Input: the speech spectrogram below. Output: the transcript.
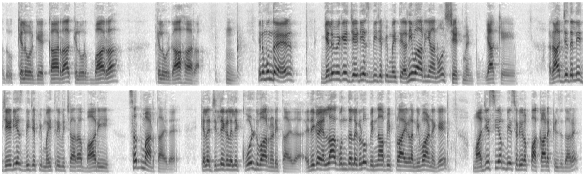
ಅದು ಕೆಲವ್ರಿಗೆ ಖಾರ, ಕೆಲವ್ರಿಗೆ ಭಾರ, ಕೆಲವ್ರಿಗೆ ಆಹಾರ. ಹ್ಞೂ ಇನ್ನು ಮುಂದೆ, ಗೆಲುವಿಗೆ J D S B J P ಮೈತ್ರಿ ಅನಿವಾರ್ಯ ಅನ್ನೋ ಒಂದು ಸ್ಟೇಟ್ಮೆಂಟು ಯಾಕೆ? ರಾಜ್ಯದಲ್ಲಿ J D S B J P ಮೈತ್ರಿ ವಿಚಾರ ಭಾರಿ ಸದ್ ಮಾಡ್ತಾ ಇದೆ. ಕೆಲ ಜಿಲ್ಲೆಗಳಲ್ಲಿ ಕೋಲ್ಡ್ ವಾರ್ ನಡೀತಾ ಇದೆ. ಇದೀಗ ಎಲ್ಲ ಗೊಂದಲಗಳು, ಭಿನ್ನಾಭಿಪ್ರಾಯಗಳ ನಿವಾರಣೆಗೆ ಮಾಜಿ C M B S Yediyurappa ಅಖಾಡಕ್ಕಿಳಿದಿದ್ದಾರೆ.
